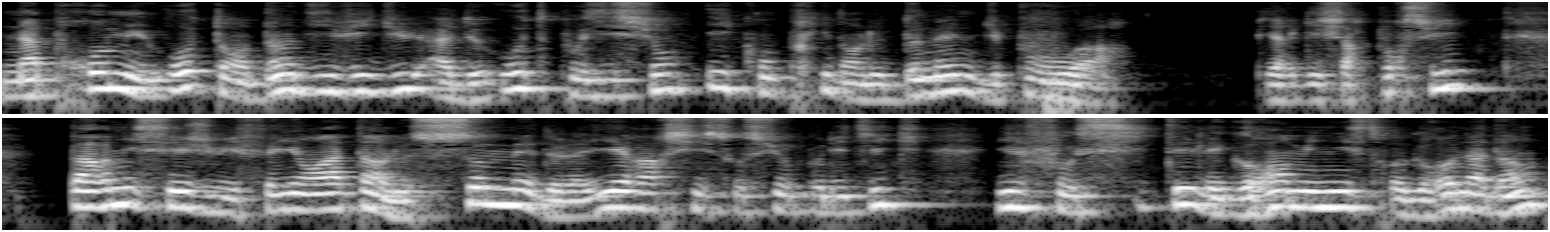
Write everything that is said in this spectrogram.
n'a promu autant d'individus à de hautes positions, y compris dans le domaine du pouvoir. Pierre Guichard poursuit Parmi ces juifs ayant atteint le sommet de la hiérarchie sociopolitique, il faut citer les grands ministres grenadins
